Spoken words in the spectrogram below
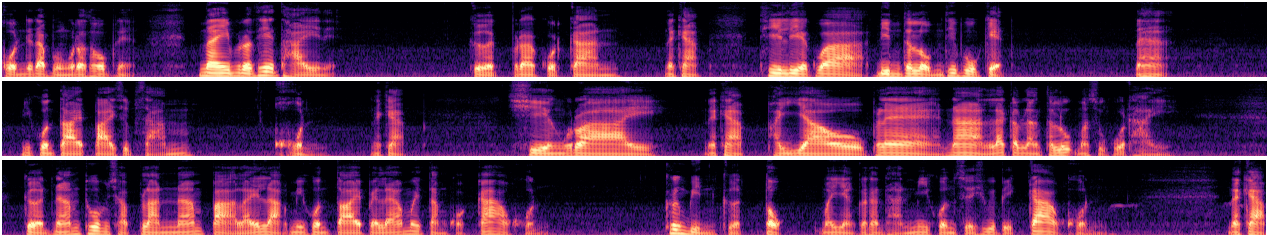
คนได้รับผลกระทบเนี่ยในประเทศไทยเนี่ยเกิดปรากฏการณ์นะครับ ที่เรียกว่าดินถล่มที่ภูเก็ตนะฮะมีคนตายไป 13 คนนะครับ เชียงรายนะครับพะเยาแพร่น่านและกำลังทะลุมาสุโขทัยเกิดน้ำท่วมฉับพลันน้ำป่าไหลหลากมีคนตายไปแล้วไม่ต่ำกว่า 9 คน เครื่องบินเกิดตก มาอย่างกระทันหันมีคนเสียชีวิตไป 9 คนนะครับ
